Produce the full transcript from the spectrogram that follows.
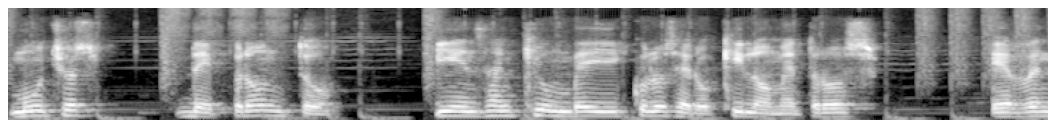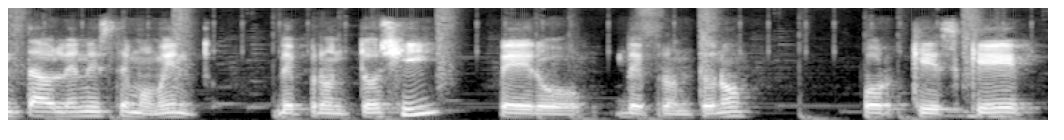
Muchos de pronto piensan que un vehículo cero kilómetros es rentable en este momento. De pronto sí, pero de pronto no. Porque es que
